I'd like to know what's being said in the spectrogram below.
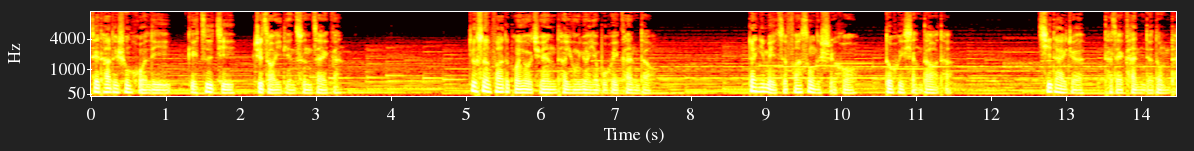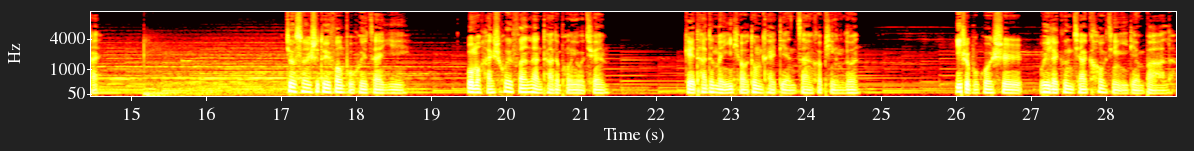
在他的生活里，给自己制造一点存在感。就算发的朋友圈，他永远也不会看到。但你每次发送的时候，都会想到他，期待着他在看你的动态。就算是对方不会在意，我们还是会翻烂他的朋友圈，给他的每一条动态点赞和评论，也只不过是为了更加靠近一点罢了。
